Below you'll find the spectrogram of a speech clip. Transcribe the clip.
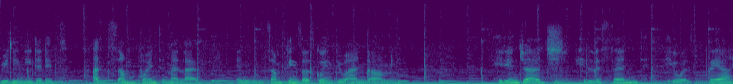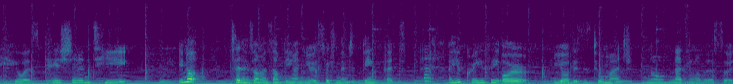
really needed it at some point in my life, in some things I was going through, and um, he didn't judge, he listened, he was there, he was patient, he, you know, telling someone something and you're expecting them to think that, eh, are you crazy? Or, yo, this is too much. No, nothing of the sort.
